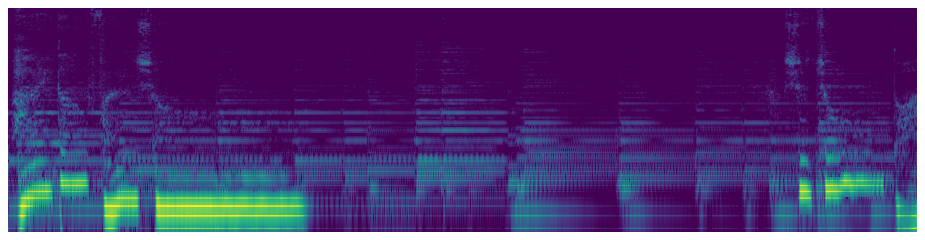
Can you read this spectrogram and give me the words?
还当分手？是种锻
